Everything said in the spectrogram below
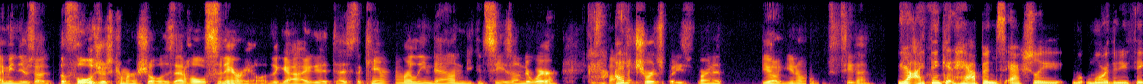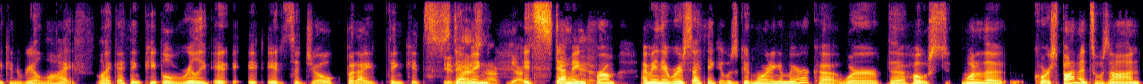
I mean, there's a the Folgers commercial is that whole scenario of the guy that has the camera leaned down and you can see his underwear, his boxer shorts, but he's wearing a you know you know see that Yeah, I think it happens actually more than you think in real life. Like I think people really it, it it's a joke, but I think it's It stemming hap- yes. it's Oh, stemming yeah. from I mean there was I think it was Good Morning America where the host one of the correspondents was on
